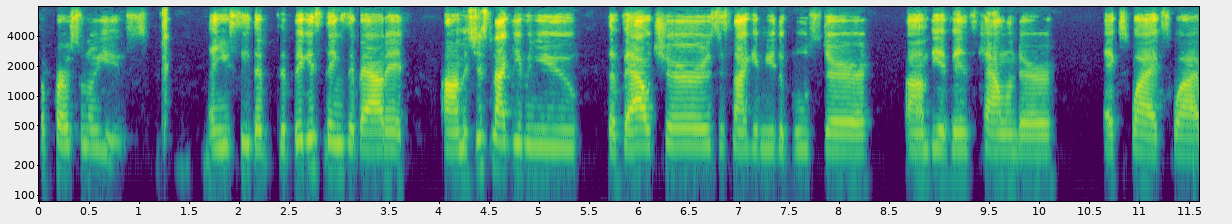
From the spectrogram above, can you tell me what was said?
for personal use. And you see the, the biggest things about it, um, it's just not giving you the vouchers, it's not giving you the booster, um, the events calendar, X, Y, X, Y,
